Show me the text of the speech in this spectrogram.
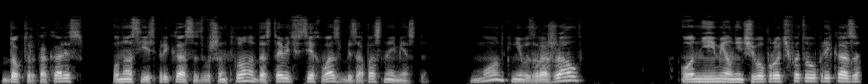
«Доктор Какалис, у нас есть приказ из Вашингтона доставить всех вас в безопасное место». Монк не возражал. Он не имел ничего против этого приказа,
